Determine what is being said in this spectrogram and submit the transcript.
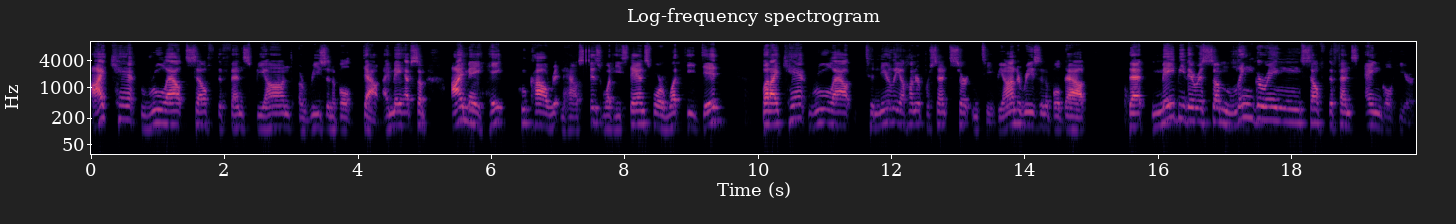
I can't rule out self defense beyond a reasonable doubt. I may have some, I may hate who Kyle Rittenhouse is, what he stands for, what he did, but I can't rule out to nearly 100% certainty, beyond a reasonable doubt, that maybe there is some lingering self defense angle here.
